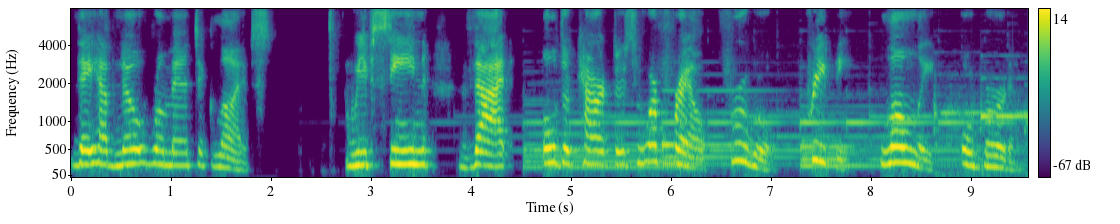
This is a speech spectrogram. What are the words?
they have no romantic lives. We've seen that older characters who are frail, frugal, creepy, lonely, or burdened.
